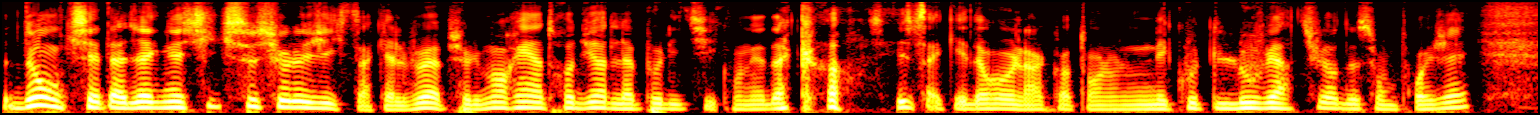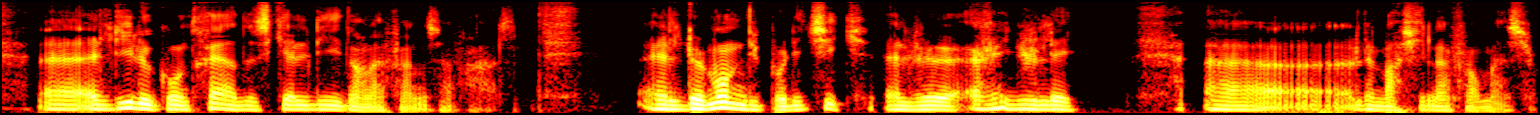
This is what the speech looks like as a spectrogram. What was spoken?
Donc, c'est un diagnostic sociologique, c'est-à-dire qu'elle veut absolument réintroduire de la politique. On est d'accord C'est ça qui est drôle. Hein, quand on écoute l'ouverture de son projet, euh, elle dit le contraire de ce qu'elle dit dans la fin de sa phrase. Elle demande du politique. Elle veut réguler euh, le marché de l'information.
